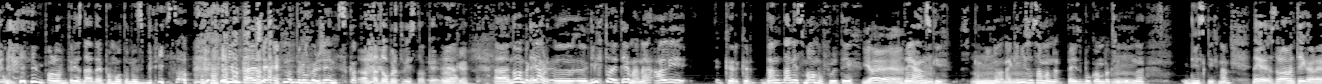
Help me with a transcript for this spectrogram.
in polom prizna, da je pomotoma zbrisal in jim kaže eno drugo žensko. Aha, dober twist, ok. Ja. Okej. Uh, no, ampak Ne, ja, pr- uh, glih to je tema, ne? ali ker, ker dan, danes imamo full teh Ja, ja, ja. dejanskih spominov, ne, ki niso samo na Facebooku, ampak so tudi na diskih. Ne? Ne, zraven tega, ne,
